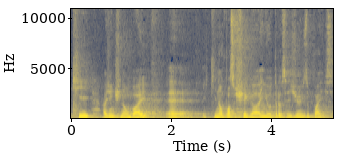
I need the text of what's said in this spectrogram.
que a gente não vai é, que não possa chegar em outras regiões do país.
